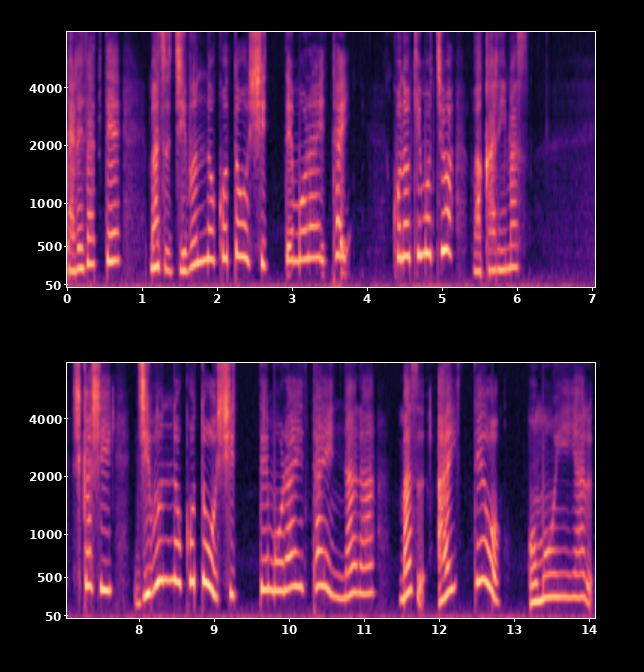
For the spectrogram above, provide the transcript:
誰だってまず自分のことを知ってもらいたいこの気持ちはわかります。しかし自分のことを知ってもらいたいならまず相手を思いやる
